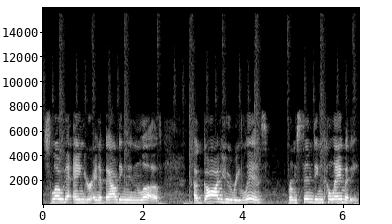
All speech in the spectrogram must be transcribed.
slow to anger and abounding in love, a God who relents from sending calamity.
